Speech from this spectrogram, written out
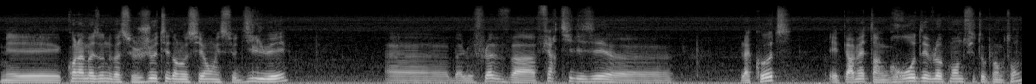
Mais quand l'Amazone va se jeter dans l'océan et se diluer, euh, bah, le fleuve va fertiliser euh, la côte et permettre un gros développement de phytoplancton.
